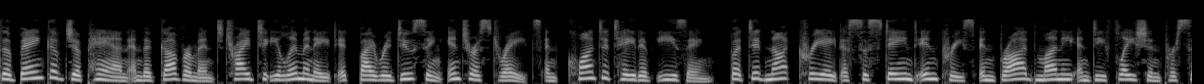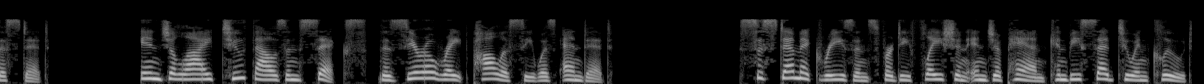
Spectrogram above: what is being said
The Bank of Japan and the government tried to eliminate it by reducing interest rates and quantitative easing, but did not create a sustained increase in broad money and deflation persisted. In July 2006, the zero-rate policy was ended. Systemic reasons for deflation in Japan can be said to include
